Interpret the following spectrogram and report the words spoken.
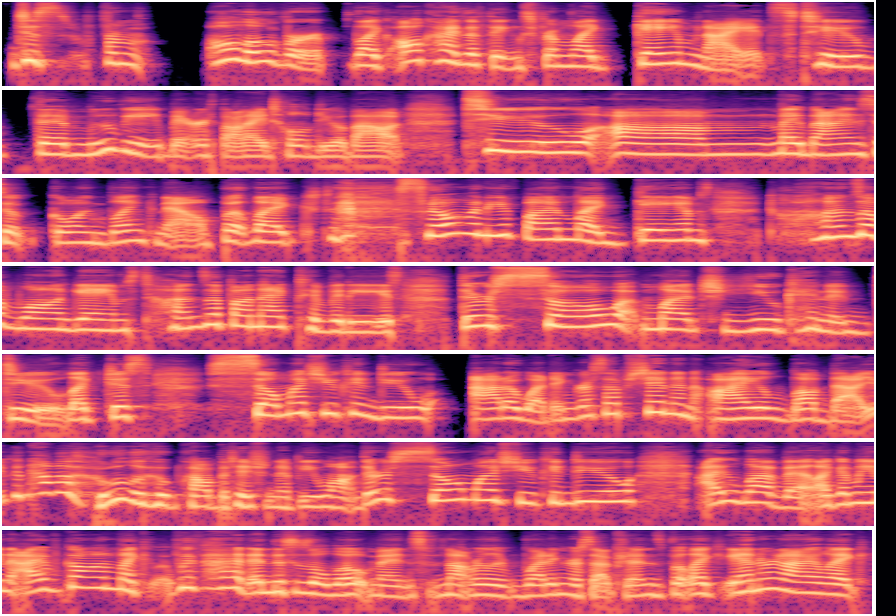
just from all over, like all kinds of things from like game nights to the movie marathon I told you about to um my mind's going blank now, but like so many fun like games, tons of long games, tons of fun activities. There's so much you can do. Like just so much you can do at a wedding reception and I love that. You can have a hula hoop competition if you want. There's so much you can do. I love it. Like I mean, I've gone like we've had and this is elopements, not really wedding receptions, but like Andrew and I like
